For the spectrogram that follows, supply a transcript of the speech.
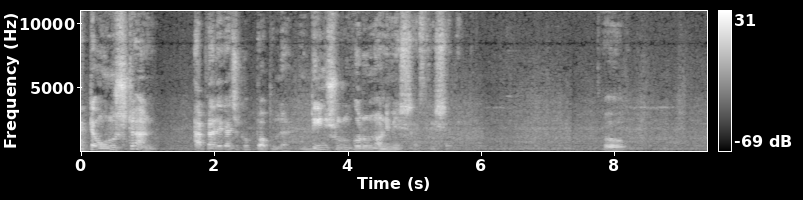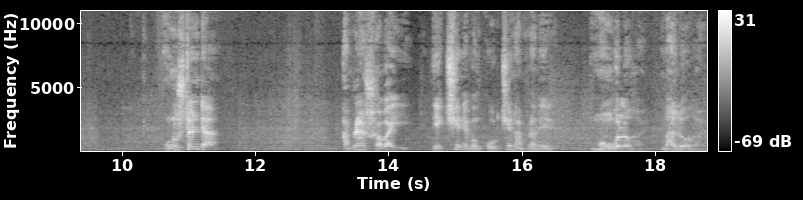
একটা অনুষ্ঠান আপনাদের কাছে খুব পপুলার দিন শুরু করুন অনিমেষ শাস্ত্রীর সাথে। তো অনুষ্ঠানটা আপনারা সবাই দেখছেন এবং করছেন, আপনাদের মঙ্গলও হয় ভালো হয়।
